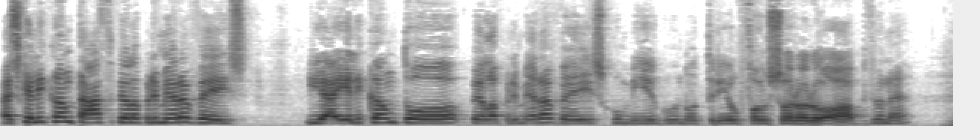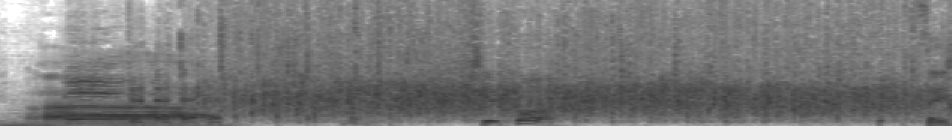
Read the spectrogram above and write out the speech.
mas que ele cantasse pela primeira vez. E aí ele cantou pela primeira vez comigo no trio, foi um chororô, óbvio, né? Chico, vocês,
